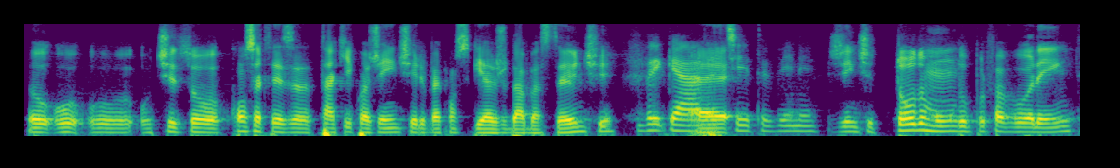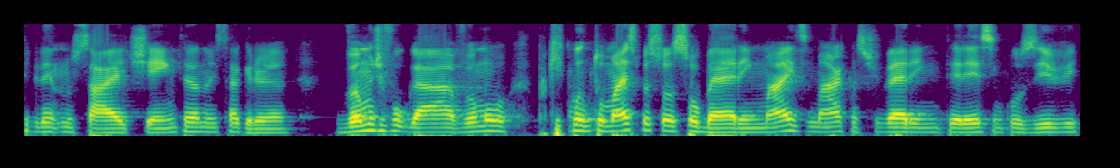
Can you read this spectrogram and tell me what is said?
o, o, o Tito com certeza tá aqui com a gente, ele vai conseguir ajudar bastante. Obrigada, é, Tito, Vini. Gente, todo mundo, por favor, entre no site, entra no Instagram, Vamos divulgar, vamos. Porque quanto mais pessoas souberem, mais marcas tiverem interesse, inclusive,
